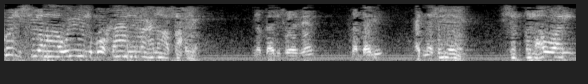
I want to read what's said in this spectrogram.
كل شيء راوي البخاري معناه صحيح. نبالي شوي زين؟ نبالي عندنا شيئين الشق الأول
